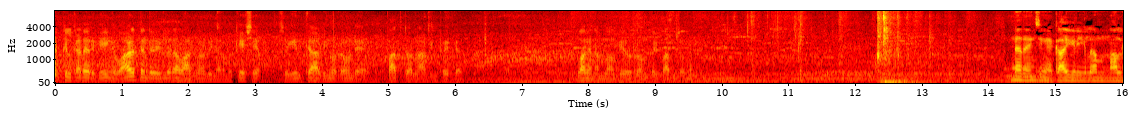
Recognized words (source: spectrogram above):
இந்த மாட்கள் கடை இருக்குது இங்கே வாழைத்தண்டு ரெகுலராக வாங்கணும் அப்படின்னாரு முகேஷ். ஸோ இருக்கா அப்படின்னு ஒரு ரவுண்டு பார்த்துட்டு வரலாம் அப்படின்னு போயிருக்காரு. வாங்க நம்மளும் அப்படியே ஒரு ரவுண்ட் போய் பார்த்துட்டு வரலாம் என்ன ரேஞ்சுங்க காய்கறிகள்லாம் நாலு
